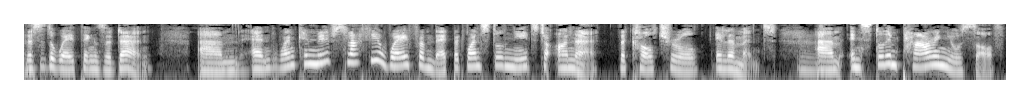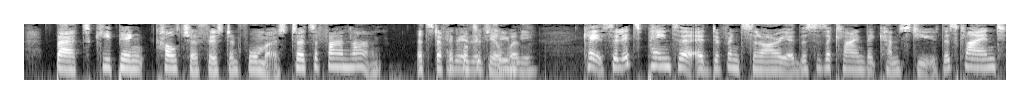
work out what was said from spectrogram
this is the way things are done, um, and one can move slightly away from that, but one still needs to honor the cultural element, um, and still empowering yourself, but keeping culture first and foremost. So it's a fine line. It's difficult is to deal with. Okay, so let's paint a, a different scenario. This is a client that comes to you. This client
